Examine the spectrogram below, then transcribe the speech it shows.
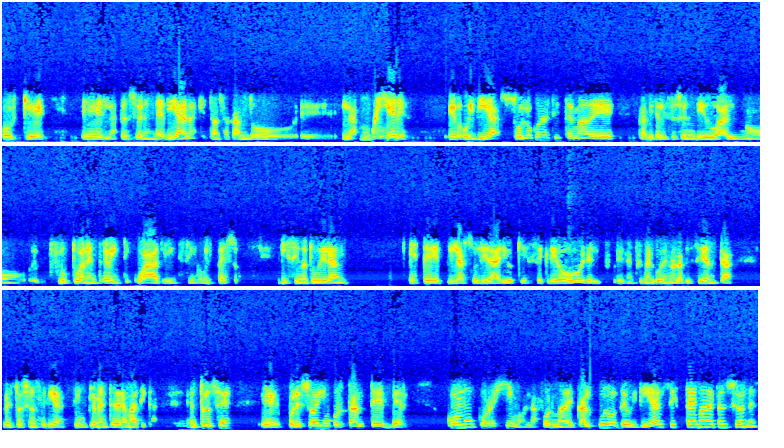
porque eh, las pensiones medianas que están sacando eh, las mujeres eh, hoy día solo con el sistema de capitalización individual no fluctúan entre 24 y 25 mil pesos. Y si no tuvieran este pilar solidario que se creó en el, en el primer gobierno de la presidenta, la situación sería simplemente dramática. Entonces, eh, por eso es importante ver cómo corregimos la forma de cálculo de hoy día el sistema de pensiones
